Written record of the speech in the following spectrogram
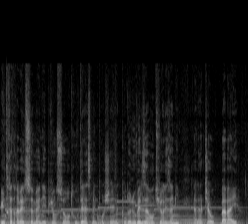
une très très belle semaine et puis on se retrouve dès la semaine prochaine pour de nouvelles aventures les amis. Allez ciao, bye bye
